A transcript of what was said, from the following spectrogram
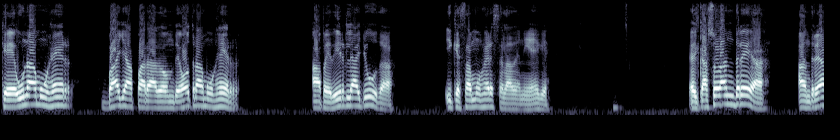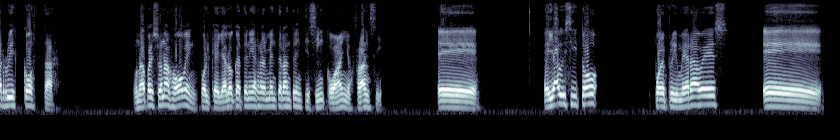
que una mujer vaya para donde otra mujer a pedirle ayuda y que esa mujer se la deniegue. El caso de Andrea, Andrea Ruiz Costa, una persona joven, porque ella lo que tenía realmente eran 35 años, Francis. Eh, ella visitó por primera vez eh,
